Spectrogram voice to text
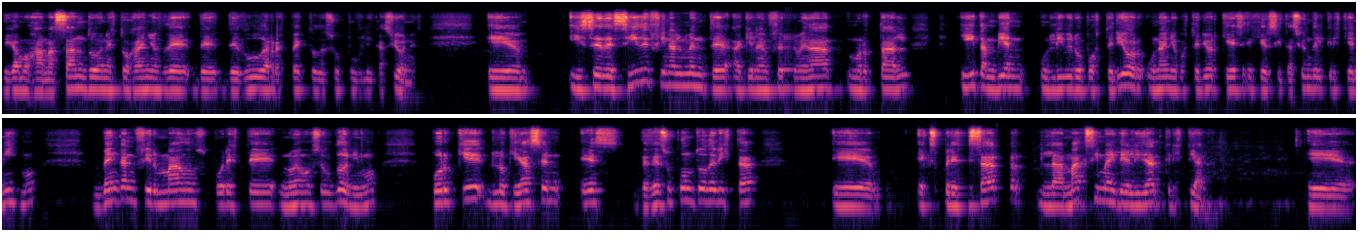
digamos, amasando en estos años de, duda respecto de sus publicaciones. Y se decide finalmente a que la enfermedad mortal y también un libro posterior, un año posterior, que es Ejercitación del Cristianismo, vengan firmados por este nuevo seudónimo, porque lo que hacen es, desde su punto de vista, eh, expresar la máxima idealidad cristiana, eh,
